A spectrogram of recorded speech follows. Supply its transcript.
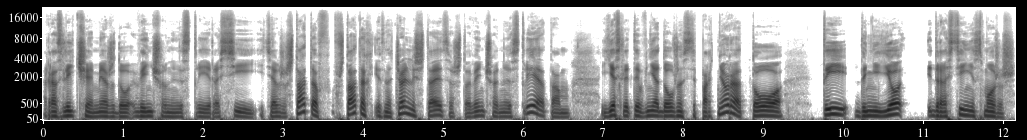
различия между венчурной индустрией России и тех же Штатов, в Штатах изначально считается, что венчурная индустрия, там, если ты вне должности партнера, то ты до нее и дорасти не сможешь.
